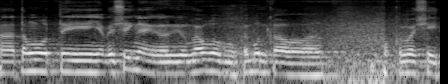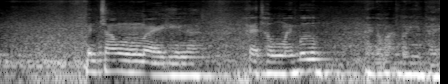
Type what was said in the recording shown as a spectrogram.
à, tầng 1 thì nhà vệ sinh này bao gồm một cái bồn cầu một cái vòi xịt. Bên trong này thì là hệ thống máy bơm. Đây các bạn có nhìn thấy.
